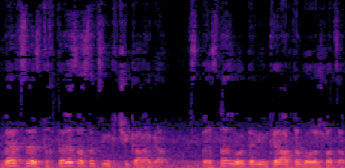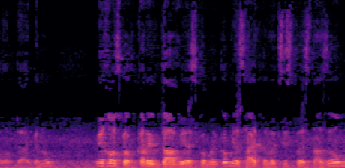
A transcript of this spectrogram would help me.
վերցրեց թղթերս, ասաց ինքը չի կարող գա սպեսնալ, որովհետև ինքը արդեն որոշված է որտեղ է գնում։ Մի խոսքով, կռիվ դավի այս կոմենկում ես հայտնվեցի սպեսնազում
